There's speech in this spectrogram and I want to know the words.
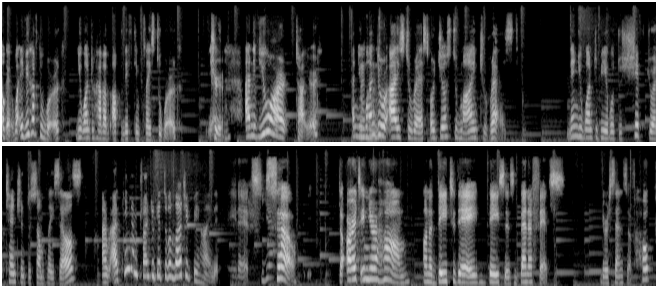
okay well if you have to work you want to have an uplifting place to work. Yes. true. And if you are tired and you mm-hmm. want your eyes to rest or just to mind to rest then you want to be able to shift your attention to someplace else I, I think I'm trying to get to the logic behind it. Yeah. So, the art in your home on a day to day basis benefits your sense of hope,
